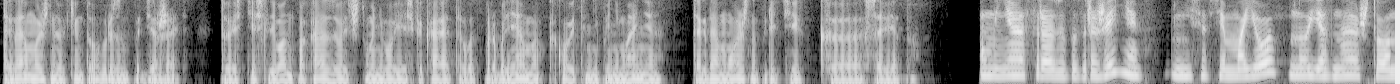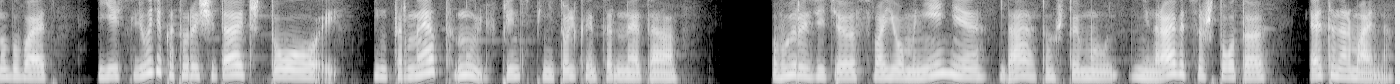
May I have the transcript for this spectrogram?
тогда можно его каким-то образом поддержать. То есть, если он показывает, что у него есть какая-то вот проблема, какое-то непонимание, тогда можно прийти к совету. У меня сразу возражение, не совсем мое, но я знаю, что оно бывает. Есть люди, которые считают, что интернет, ну, в принципе, не только интернет, а выразить э, свое мнение, да, о том, что ему не нравится что-то, это нормально.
